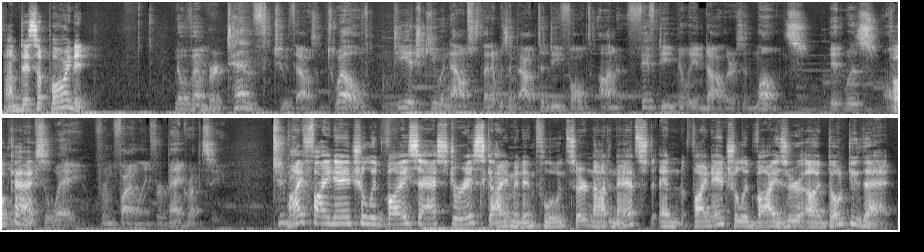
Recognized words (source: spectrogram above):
I'm disappointed. November 10th, 2012, THQ announced that it was about to default on $50 million in loans. It was only okay. weeks away from filing for bankruptcy. My financial advice asterisk, I am an influencer, not an ast and financial advisor, uh, don't do that.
